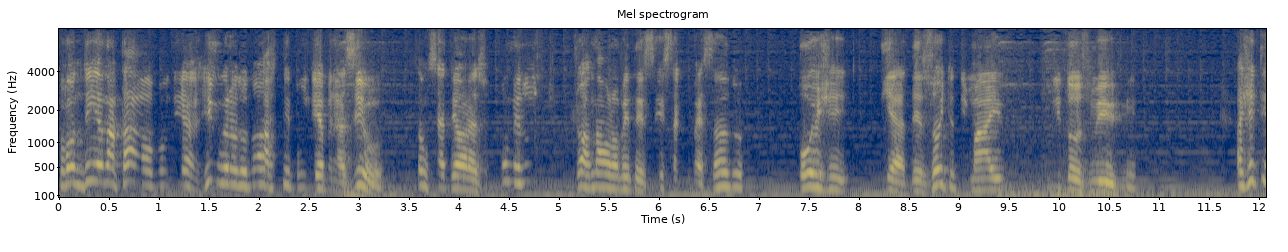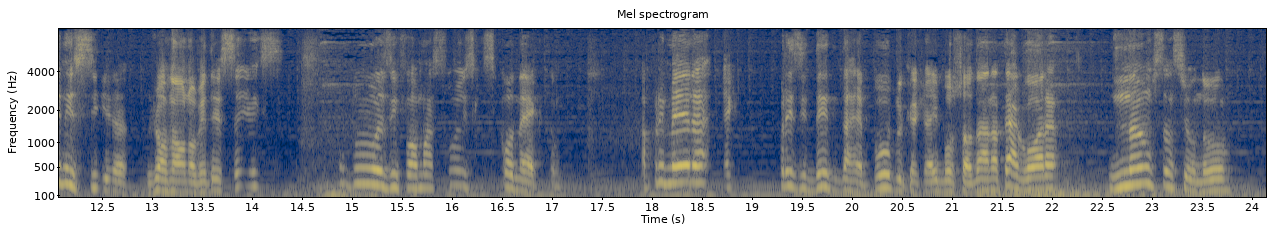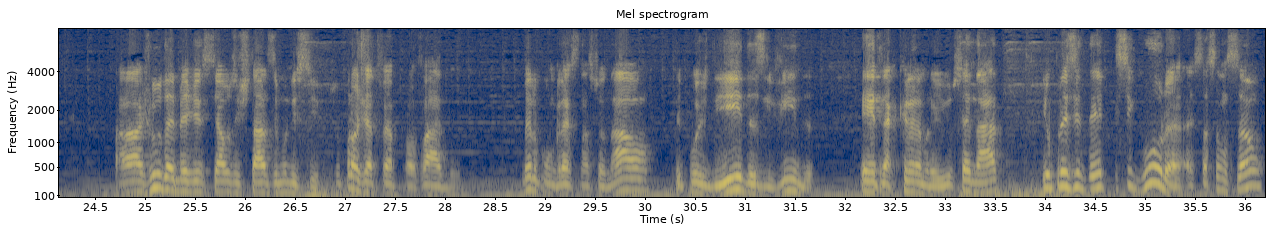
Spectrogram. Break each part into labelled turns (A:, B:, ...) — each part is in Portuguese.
A: Bom dia, Natal. Bom dia, Rio Grande do Norte. Bom dia, Brasil. São 7 horas, 1 minuto. Jornal 96 está começando. Hoje, dia 18 de maio de 2020. A gente inicia o Jornal 96 com duas informações que se conectam. A primeira é que o presidente da República, Jair Bolsonaro, até agora não sancionou a ajuda emergencial aos estados e municípios. O projeto foi aprovado pelo Congresso Nacional, depois de idas e vindas entre a Câmara e o Senado, e o presidente segura essa sanção.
